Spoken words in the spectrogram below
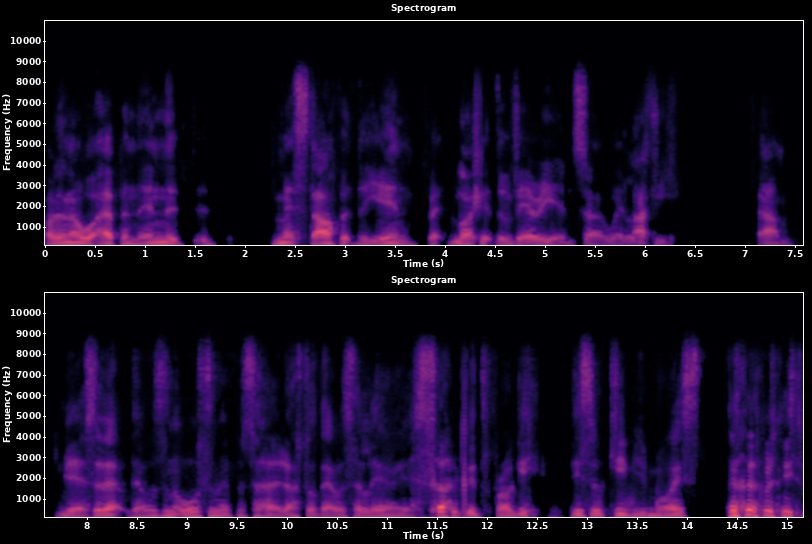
I don't know what happened then. It, it messed up at the end, but like at the very end, so we're lucky. Um, yeah, so that that was an awesome episode. I thought that was hilarious. So good, Froggy. This will keep you moist. He's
